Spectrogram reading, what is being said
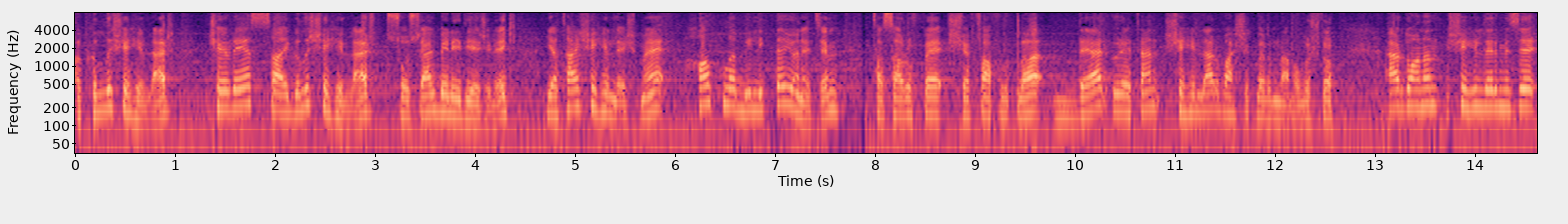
akıllı şehirler, çevreye saygılı şehirler, sosyal belediyecilik, yatay şehirleşme, halkla birlikte yönetim, tasarruf ve şeffaflıkla değer üreten şehirler başlıklarından oluştu. Erdoğan'ın şehirlerimizi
